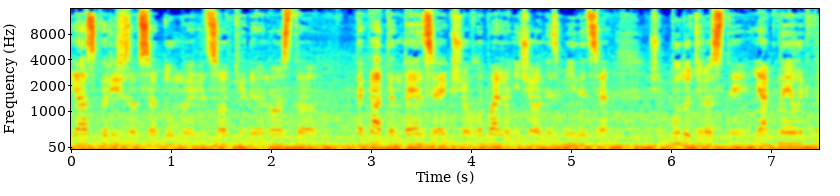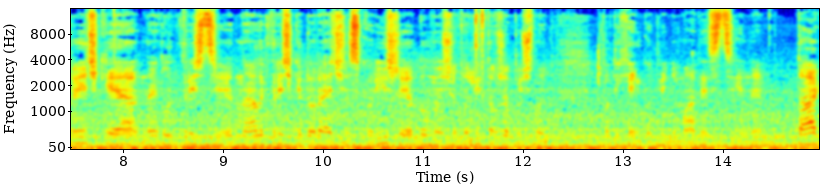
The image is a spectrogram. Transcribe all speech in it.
я скоріш за все думаю, відсотків 90 така тенденція, якщо глобально нічого не зміниться, що будуть рости. Як на електрички, на електричці, на електрички, до речі, скоріше. Я думаю, що до літа вже почнуть потихеньку підніматися ціни. Так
